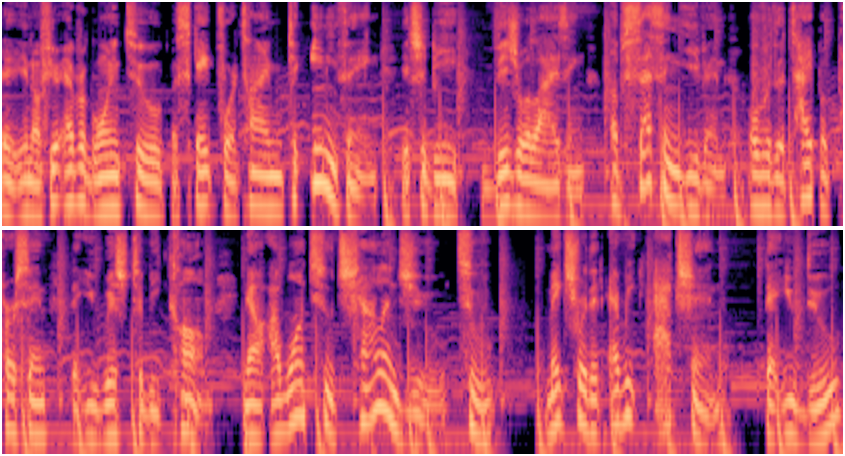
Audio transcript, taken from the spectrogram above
Uh, you know, if you're ever going to escape for a time to anything, it should be visualizing, obsessing even over the type of person that you wish to become. Now, I want to challenge you to make sure that every action that you do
